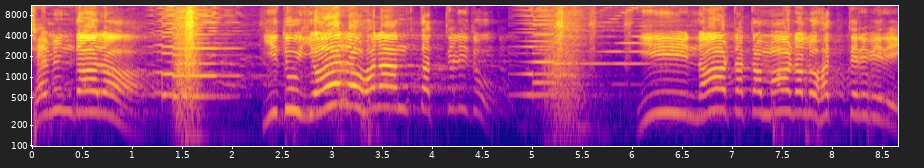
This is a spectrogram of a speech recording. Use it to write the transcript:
ಜಮೀನ್ದಾರ! ಇದು ಯಾರ ಹೊಲ ಅಂತ ತಿಳಿದು ಈ ನಾಟಕ ಮಾಡಲು ಹತ್ತಿರುವಿರಿ?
